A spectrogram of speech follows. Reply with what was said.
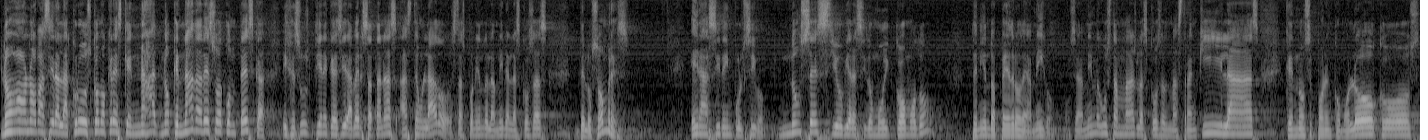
no, no vas a ir a la cruz, ¿cómo crees que, no, que nada de eso acontezca? Y Jesús tiene que decir, a ver, Satanás, hazte a un lado, estás poniendo la mira en las cosas de los hombres. Era así de impulsivo. No sé si hubiera sido muy cómodo teniendo a Pedro de amigo. O sea, a mí me gustan más las cosas más tranquilas, que no se ponen como locos.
